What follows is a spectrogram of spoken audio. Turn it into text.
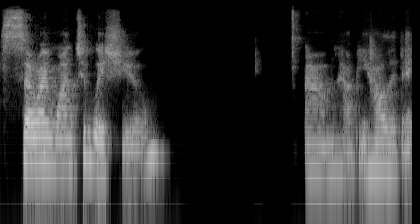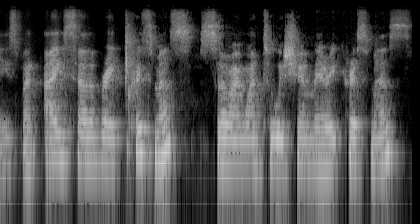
So I want to wish you um, happy holidays. But I celebrate Christmas, so I want to wish you a Merry Christmas.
